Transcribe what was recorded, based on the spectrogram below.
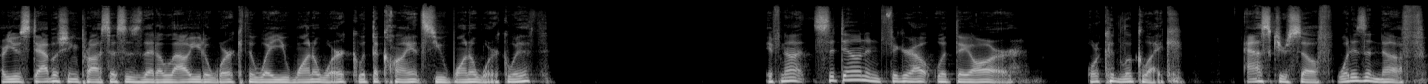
Are you establishing processes that allow you to work the way you want to work with the clients you want to work with? If not, sit down and figure out what they are or could look like. Ask yourself, what is enough?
